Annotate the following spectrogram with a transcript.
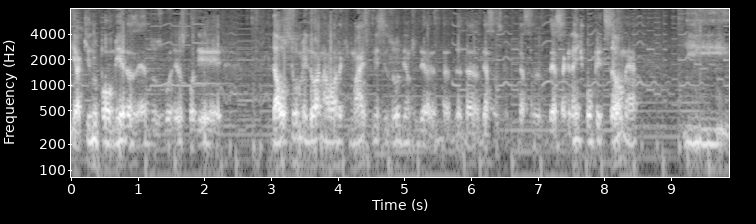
e aqui no Palmeiras, né? Dos goleiros poder dar o seu melhor na hora que mais precisou dentro de, dessa, dessa, dessa grande competição, né? E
